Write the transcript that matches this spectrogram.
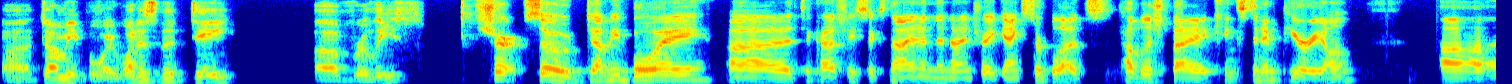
uh, dummy boy what is the date of release Sure. So, Dummy Boy, uh, Tekashi Six Nine, and the Nine Trey Gangsta Bloods, published by Kingston Imperial. Uh,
